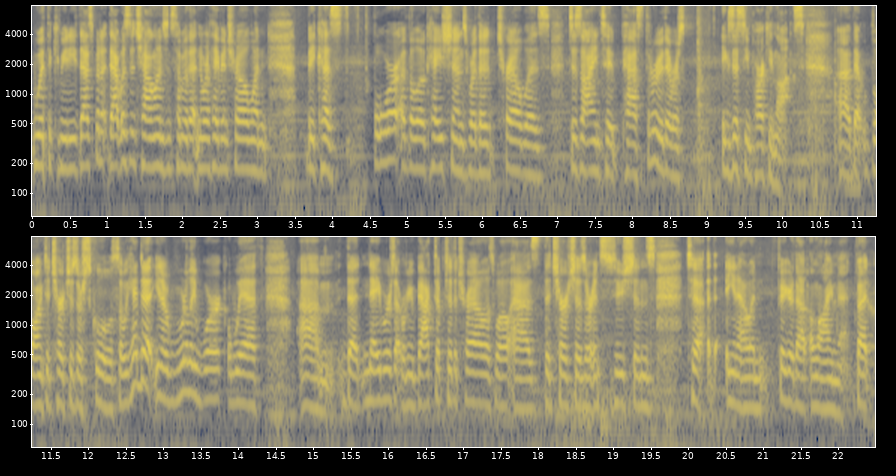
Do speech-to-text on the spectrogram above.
with the community, that's been, that was a challenge in some of that Northaven Trail when, because four of the locations where the trail was designed to pass through, there was existing parking lots uh, that belonged to churches or schools. So we had to, you know, really work with um, the neighbors that were going to be backed up to the trail, as well as the churches or institutions, to, you know, and figure that alignment. But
